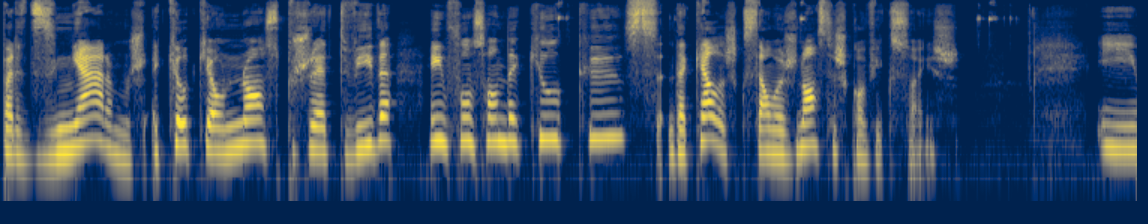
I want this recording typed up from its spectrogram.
para desenharmos aquele que é o nosso projeto de vida em função daquilo que, daquelas que são as nossas convicções. E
